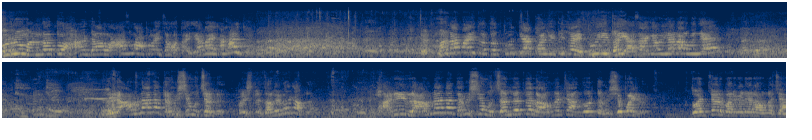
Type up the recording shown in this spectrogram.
गुरु म्हणला तो हा डाव आज वापरायचा होता. या नाही का काय तू? मला माहीत होत तू त्या क्वालिटीचा आहे. तू इथं या जागेवर येणार म्हणजे? धनुष्य उचललं. प्रश्न चालू आहे बरं का आपला? आणि रावणानं धनुष्य उचललं तर रावणाच्या अंगावर धनुष्य पडलं. दोन चार बरगड्या रावणाच्या.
